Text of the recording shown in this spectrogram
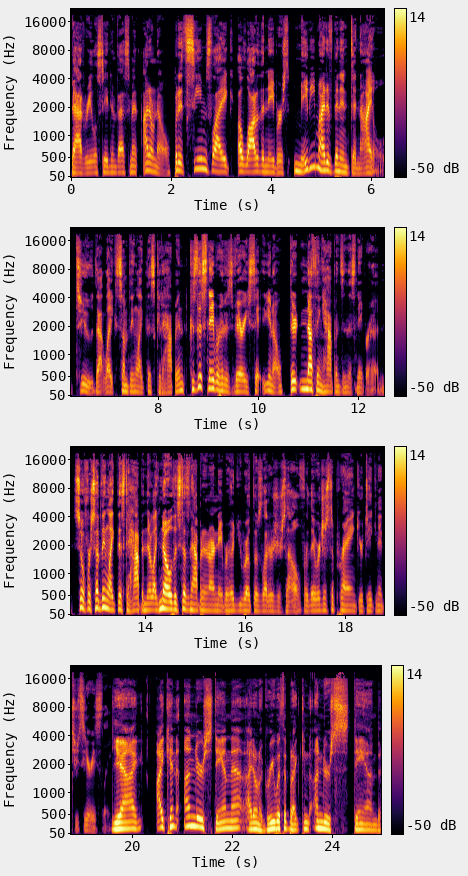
bad real estate investment. I don't know. But it seems like a lot of the neighbors maybe might have been in denial too that like something like this could happen because this neighborhood is very safe. You know, there nothing happens in this neighborhood. So for something like this to happen, they're like, no, this doesn't happen in our neighborhood. You wrote those letters yourself, or they were just a prank. You're taking it too seriously. Yeah, I I can understand that. I don't agree with it, but I can understand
